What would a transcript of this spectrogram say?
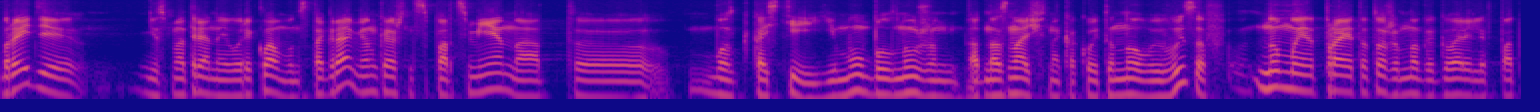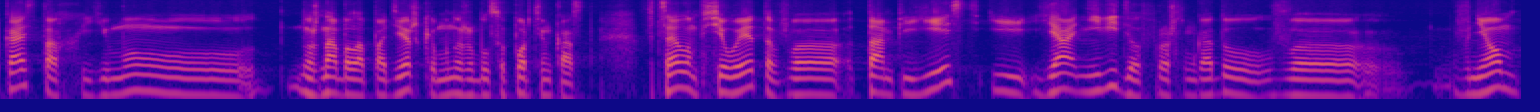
Брэди несмотря на его рекламу в Инстаграме, он, конечно, спортсмен от э, мозга костей. Ему был нужен однозначно какой-то новый вызов. Ну, мы про это тоже много говорили в подкастах. Ему нужна была поддержка, ему нужен был supporting cast. В целом, все это в Тампе есть, и я не видел в прошлом году в, в нем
